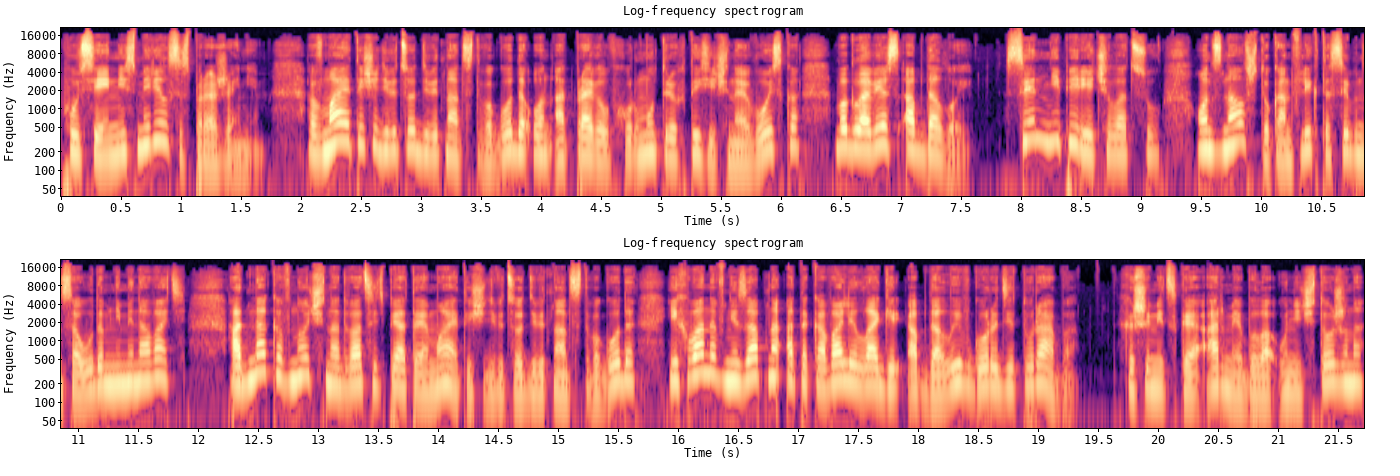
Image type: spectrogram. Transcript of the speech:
Хусейн не смирился с поражением. В мае 1919 года он отправил в Хурму трехтысячное войско во главе с Абдалой. Сын не перечил отцу. Он знал, что конфликта с Ибн Саудом не миновать. Однако в ночь на 25 мая 1919 года ихваны внезапно атаковали лагерь Абдалы в городе Тураба. Хашемитская армия была уничтожена,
